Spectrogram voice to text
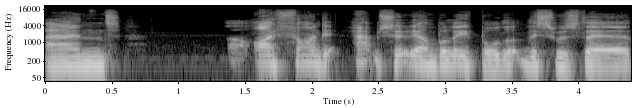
and I find it absolutely unbelievable that this was their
